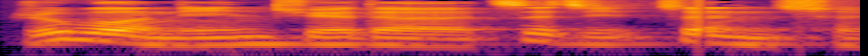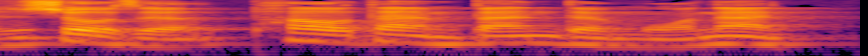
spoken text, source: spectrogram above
如果您觉得自己正承受着炮弹般的磨难，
